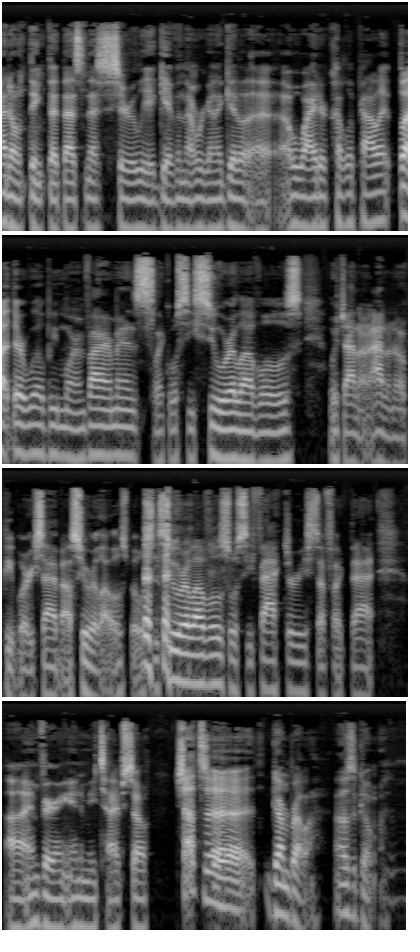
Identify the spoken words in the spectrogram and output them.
I don't think that that's necessarily a given that we're going to get a, a, wider color palette, but there will be more environments. Like we'll see sewer levels, which I don't I don't know if people are excited about sewer levels, but we'll see sewer levels, we'll see factories, stuff like that, uh, and varying enemy types. So shout to Gunbrella, That was a good one.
